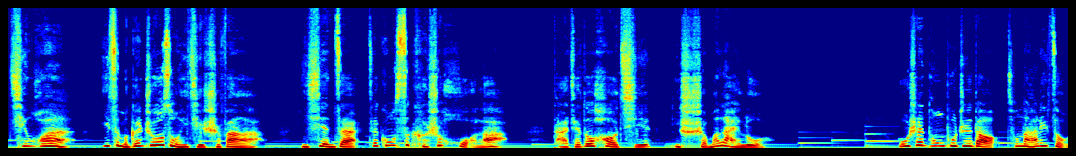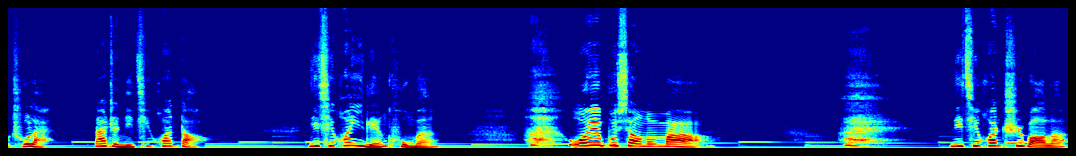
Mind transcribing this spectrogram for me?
清欢，你怎么跟周总一起吃饭啊？你现在在公司可是火了，大家都好奇你是什么来路。吴山童不知道从哪里走出来，拉着倪清欢道：“倪清欢一脸苦闷，哎，我也不想的嘛。”唉，倪清欢吃饱了，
